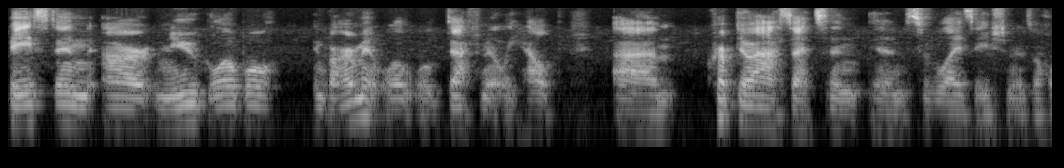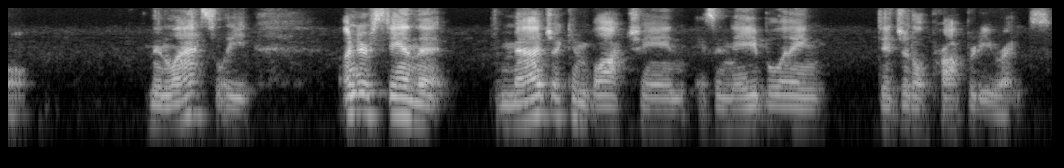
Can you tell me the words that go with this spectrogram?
based in our new global environment will, will definitely help um, crypto assets and, and civilization as a whole. And then lastly, understand that the magic in blockchain is enabling digital property rights.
